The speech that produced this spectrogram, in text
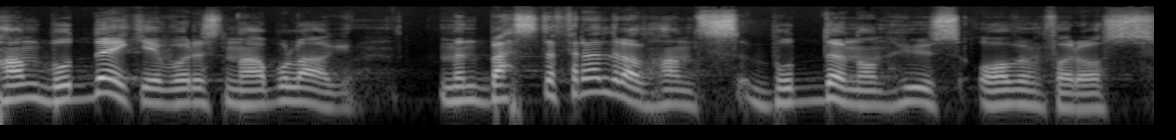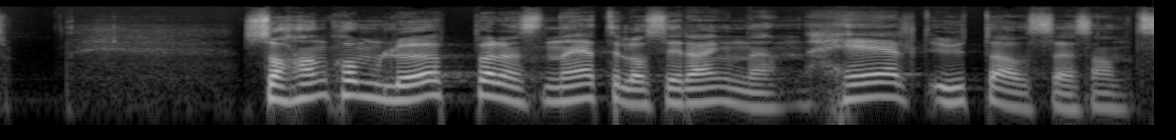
han bodde ikke i vårt nabolag, men besteforeldrene hans bodde noen hus ovenfor oss. Så han kom løpende ned til oss i regnet, helt ute av seg. sant?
